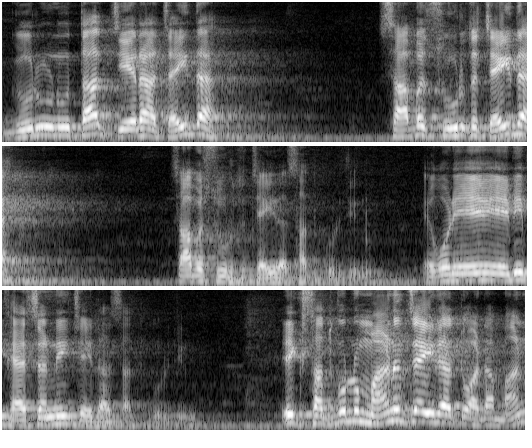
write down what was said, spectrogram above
ਗੁਰੂ ਨੂੰ ਤਾਂ ਚਿਹਰਾ ਚਾਹੀਦਾ। ਸਾਬਤ ਸੂਰਤ ਚਾਹੀਦਾ। ਸਭ ਸੂਰਤ ਚਾਹੀਦਾ ਸਤਿਗੁਰੂ ਜੀ ਨੂੰ। ਇਹ ਕੋਲ ਇਹ ਇਹ ਨਹੀਂ ਫੈਸ਼ਨ ਨਹੀਂ ਚਾਹੀਦਾ ਸਤਿਗੁਰੂ ਜੀ ਨੂੰ। ਇੱਕ ਸਤਿਗੁਰੂ ਨੂੰ ਮਨ ਚਾਹੀਦਾ, ਤੁਹਾਡਾ ਮਨ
